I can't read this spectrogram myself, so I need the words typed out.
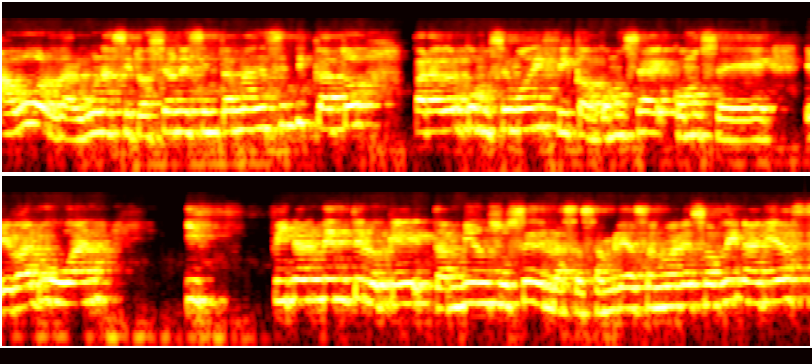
aborda algunas situaciones internas del sindicato para ver cómo se modifican, cómo se, cómo se evalúan. Y finalmente lo que también sucede en las asambleas anuales ordinarias,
